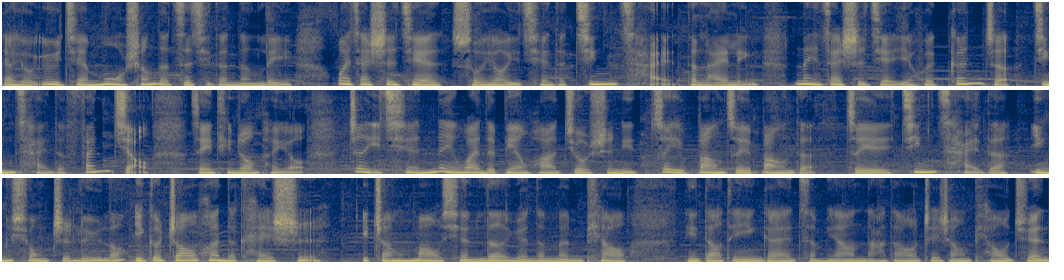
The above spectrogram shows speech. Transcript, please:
要有遇见陌生的自己的能力。外在世界所有一切的精彩的来临，内在世界也会跟着精彩的翻搅。所以，听众朋友，这一切内外的变化，就是你最棒、最棒的、最精彩的英雄之旅喽。一个召唤的开始。一张冒险乐园的门票，你到底应该怎么样拿到这张票券？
